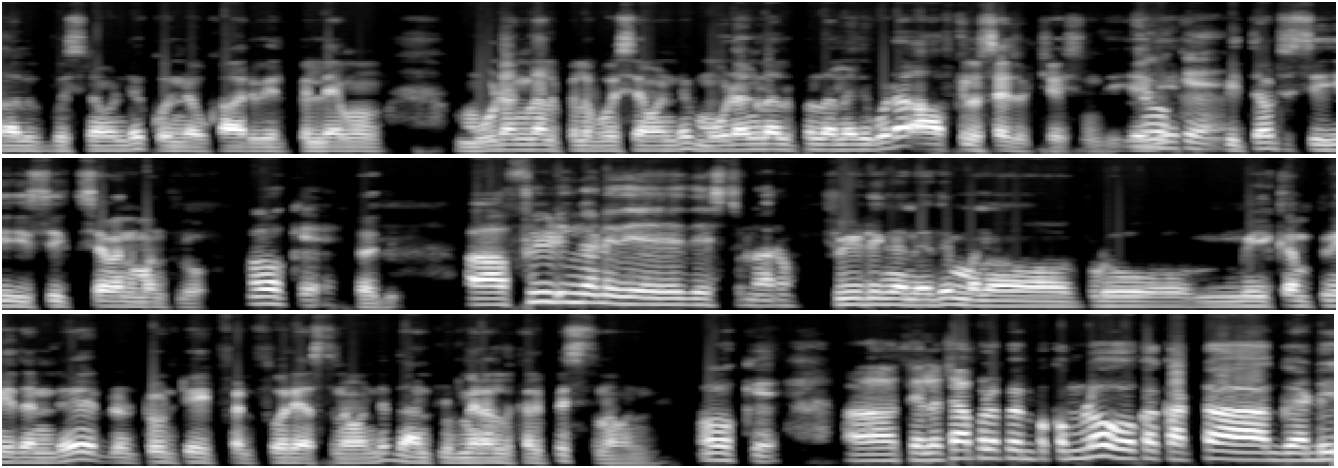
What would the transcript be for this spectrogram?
నాలుగు పోసినామంటే కొన్ని ఒక ఆరు వేలు పిల్లేమో మూడు అంగుళాల పిల్ల పోసామంటే మూడు అంగుళాల పిల్ల అనేది కూడా హాఫ్ కిలో సైజ్ వచ్చేసింది. వితౌట్ సిక్స్ సెవెన్ మంత్లో ఓకే. అది. ఫీడింగ్ అనేది ఇస్తున్నారు ఫీడింగ్ అనేది మనం ఇప్పుడు మీ కంపెనీ అండి ట్వంటీ ఎయిట్ పాయింట్ ఫోర్ వేస్తున్నాం అండి దాంట్లో మినరల్ కలిపిస్తున్నాం అండి ఓకే తెల్ల చేపల పెంపకంలో ఒక కట్ట గడ్డి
